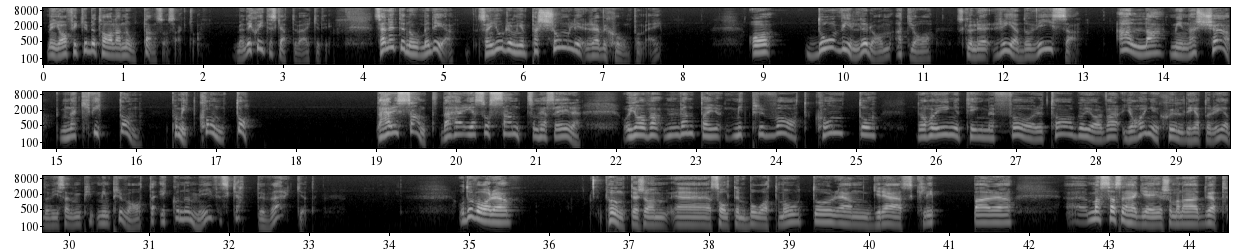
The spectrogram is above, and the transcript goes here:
Men jag fick ju betala notan som sagt var. Men det skiter Skatteverket i. Sen är inte nog med det. Sen gjorde de ju en personlig revision på mig. Och då ville de att jag skulle redovisa alla mina köp, mina kvitton på mitt konto. Det här är sant. Det här är så sant som jag säger det. Och jag var, men vänta, mitt privatkonto, det har ju ingenting med företag att göra. Jag har ingen skyldighet att redovisa min privata ekonomi för Skatteverket. Och då var det punkter som eh, sålt en båtmotor, en gräsklippare, eh, massa sådana här grejer som man har, du vet,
